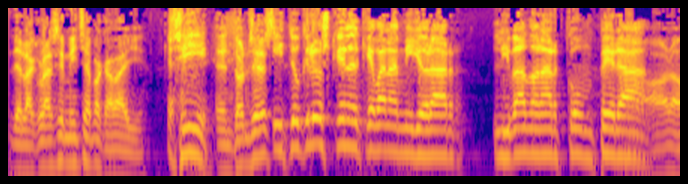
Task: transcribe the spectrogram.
de la classe mitja per cavall. Sí. Entonces, I tu creus que en el que van a millorar li va donar com per a... No, no,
